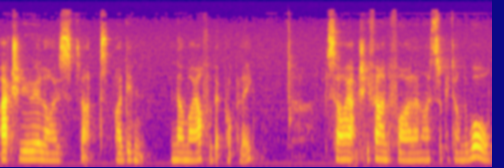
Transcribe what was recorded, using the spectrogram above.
I actually realised that I didn't know my alphabet properly. So I actually found a file and I stuck it on the wall.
